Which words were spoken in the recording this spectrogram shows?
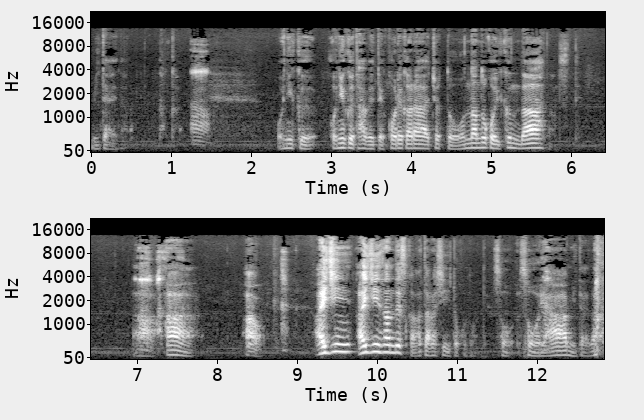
みたいな。なんか、うん。お肉、お肉食べてこれからちょっと女のとこ行くんだ、なんつって。ああ、ああ、愛人、愛人さんですか？新しいところって。そう、そうやー、みたいな。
